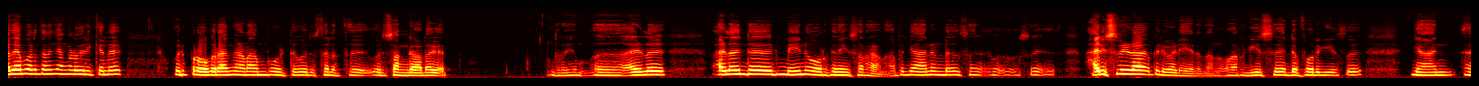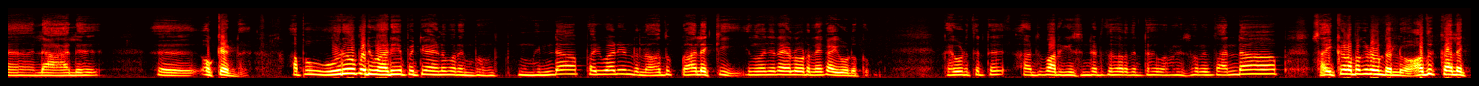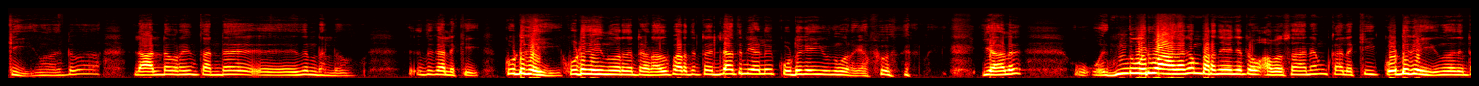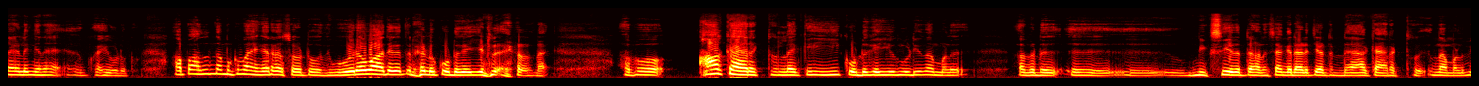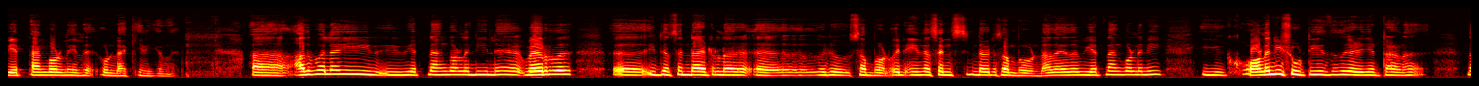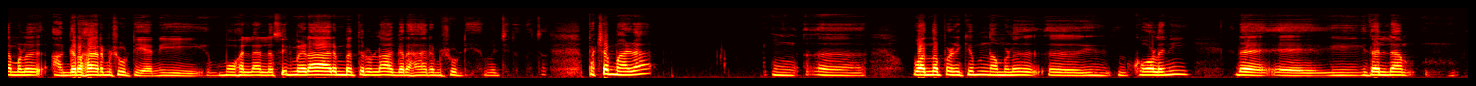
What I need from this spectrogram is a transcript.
അതേപോലെ തന്നെ ഞങ്ങൾ ഒരിക്കൽ ഒരു പ്രോഗ്രാം കാണാൻ പോയിട്ട് ഒരു സ്ഥലത്ത് ഒരു സംഘാടകൻ പറയും അയാൾ അയാളതിന്റെ ഒരു മെയിൻ ഓർഗനൈസറാണ് അപ്പോൾ ഞാനുണ്ട് ഹരിശ്രീയുടെ പരിപാടിയായിരുന്നു അന്ന്. വർഗീസ് എന്റെ ഫോർഗീസ് ഞാൻ ലാൽ ഒക്കെ ഉണ്ട്. അപ്പോൾ ഓരോ പരിപാടിയെ പറ്റി അയാൾ പറയുമ്പോൾ നിന്റെ ആ പരിപാടി ഉണ്ടല്ലോ അത് കലക്കി എന്ന് പറഞ്ഞിട്ട് അയാൾ ഉടനെ കൈ കൊടുക്കും. കൈ കൊടുത്തിട്ട് അടുത്ത് വർഗീസിന്റെ അടുത്ത് പറഞ്ഞിട്ട് വർഗീസ് പറയും തന്റെ ആ സൈക്കിൾ അപകടം ഉണ്ടല്ലോ അത് കലക്കി. എന്നിട്ട് ലാലിന്റെ പറയും തന്റെ ഇതുണ്ടല്ലോ ഇത് കലക്കി കൊടുകൈ കൊടുകൈ എന്ന് പറഞ്ഞിട്ടാണ്. അത് പറഞ്ഞിട്ട് എല്ലാത്തിനും ഇയാൾ കൊടുകൈ എന്ന് പറയും. അപ്പോൾ ഇയാൾ എന്ത് ഒരു വാചകം പറഞ്ഞു കഴിഞ്ഞിട്ട് അവസാനം കലക്കി കൊടുകൈ എന്ന് പറഞ്ഞിട്ട് അയാൾ ഇങ്ങനെ കൈ കൊടുക്കും. അപ്പോൾ അതും നമുക്ക് ഭയങ്കര രസമായിട്ട് തോന്നി. ഓരോ വാചകത്തിനും അയാൾ കൊടുകൈ ഉണ്ട് അയാളുടെ. അപ്പോൾ ആ ക്യാരക്ടറിലേക്ക് ഈ കൊടുകയും കൂടി നമ്മൾ അങ്ങോട്ട് മിക്സ് ചെയ്തിട്ടാണ് ശങ്കരാടി ചേട്ടന്റെ ആ ക്യാരക്ടർ നമ്മൾ വിയറ്റ്നാം കോളനിയിൽ ഉണ്ടാക്കിയിരിക്കുന്നത്. അതുപോലെ ഈ വിയറ്റ്നാം കോളനിയിലെ വേറൊരു ഇന്നസെന്റ് ആയിട്ടുള്ള ഒരു സംഭവം ഇന്നസെൻസിന്റെ ഒരു സംഭവമുണ്ട്. അതായത് വിയറ്റ്നാം കോളനി ഈ കോളനി ഷൂട്ട് ചെയ്തത് കഴിഞ്ഞിട്ടാണ് നമ്മൾ അഗ്രഹാരം ഷൂട്ട് ചെയ്യാൻ ഈ മോഹൻലാലിന്റെ സിനിമയുടെ ആരംഭത്തിലുള്ള അഗ്രഹാരം ഷൂട്ട് ചെയ്യാൻ വെച്ചിരുന്നത്. പക്ഷെ മഴ വന്നപ്പോഴേക്കും നമ്മൾ കോളനിയുടെ ഇതെല്ലാം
